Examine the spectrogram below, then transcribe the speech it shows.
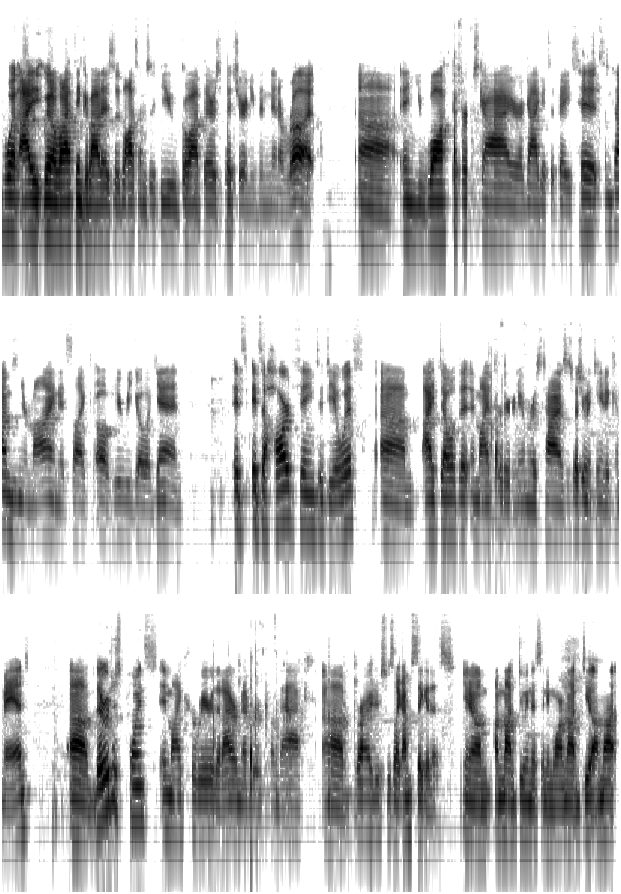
what I you know, what I think about is a lot of times if you go out there as a pitcher and you've been in a rut uh, and you walk the first guy or a guy gets a base hit, sometimes in your mind it's like, oh, here we go again. it's it's a hard thing to deal with. Um, I dealt with it in my career numerous times, especially when it came to command. Um, there were just points in my career that I remember come back uh, where I just was like, I'm sick of this. You know, I'm, I'm not doing this anymore. I'm not deal. I'm not.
